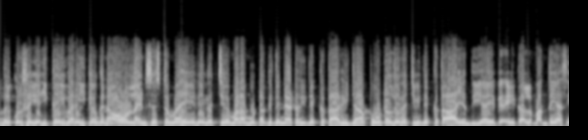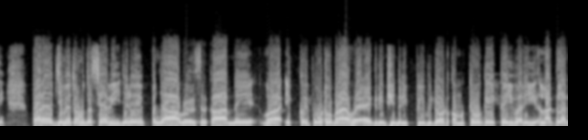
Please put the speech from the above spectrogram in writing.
ਬਿਲਕੁਲ ਸਹੀ ਹੈ ਜੀ, ਕਈ ਵਾਰੀ ਕਿਉਂਕਿ ਨਾ ਆਨਲਾਈਨ ਸਿਸਟਮ ਹੈ, ਇਹਦੇ ਵਿੱਚ ਮਾੜਾ ਮੋਟਾ ਕਿਤੇ ਨੈਟ ਦੀ ਦਿੱਕਤ ਆ ਗਈ ਜਾਂ ਪੋਰਟਲ ਦੇ ਵਿੱਚ ਵੀ ਦਿੱਕਤ ਆ ਜਾਂਦੀ ਹੈ, ਇਹ ਇਹ ਗੱਲ ਮੰਨਦੇ ਹਾਂ ਅਸੀਂ। ਪਰ ਜਿਵੇਂ ਤੁਹਾਨੂੰ ਦੱਸਿਆ ਵੀ ਜਿਹੜੇ ਪੰਜਾਬ ਸਰਕਾਰ ਨੇ ਇੱਕੋ ਹੀ ਪੋਰਟਲ ਬਣਾਇਆ ਹੋਇਆ agrimachinerypb.com ਕਿਉਂਕਿ ਕਈ ਵਾਰੀ ਅਲੱਗ-ਅਲੱਗ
